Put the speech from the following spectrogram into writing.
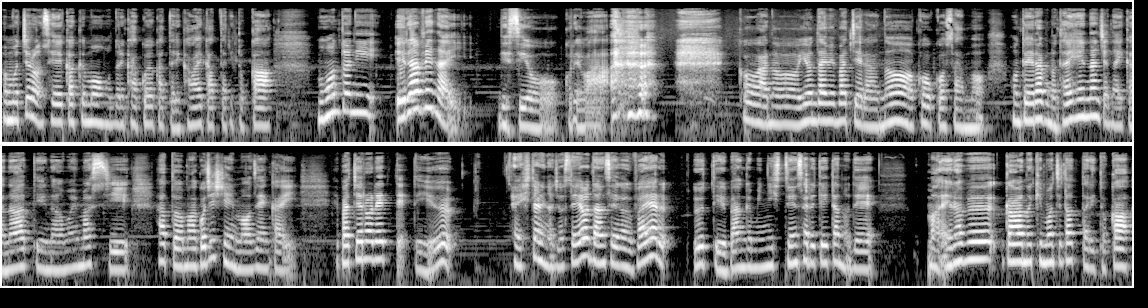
まあ、もちろん性格も本当にかっこよかったり可愛かったりとかもう本当に選べないですよこれは。こうあの4代目バチェラーのコウコさんも本当選ぶの大変なんじゃないかなっていうのは思いますしあとまあご自身も前回バチェロレッテっていう一人の女性を男性が奪い合うっていう番組に出演されていたのでまあ選ぶ側の気持ちだったりとか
